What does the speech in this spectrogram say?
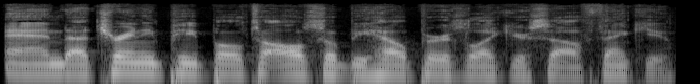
and uh, training people to also be helpers like yourself. Thank you.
